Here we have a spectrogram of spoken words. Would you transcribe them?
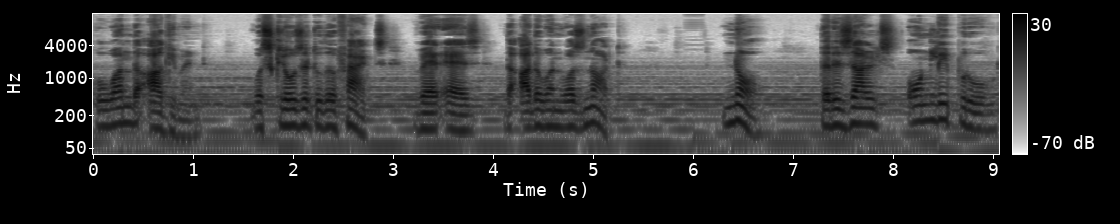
who won the argument was closer to the facts, whereas the other one was not? No, the results only proved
